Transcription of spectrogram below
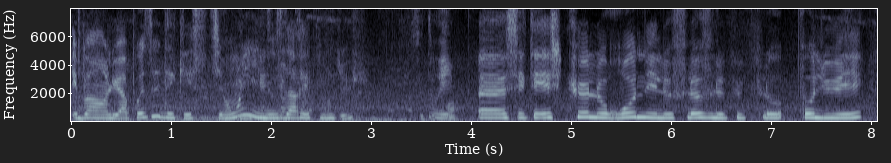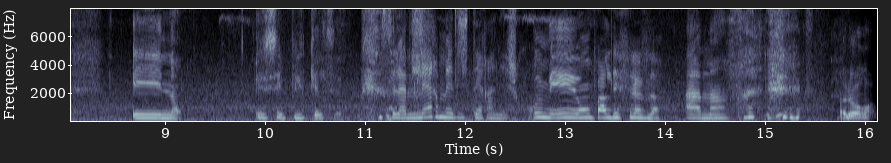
Eh ben, on lui a posé des questions, il nous a répondu. C'était Oui. quoi Euh, C'était est-ce que le Rhône est le fleuve le plus pollué? Et non. Je sais plus lequel c'est. C'est la mer Méditerranée, je crois. Oui, mais on parle des fleuves là. Ah mince. Alors,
